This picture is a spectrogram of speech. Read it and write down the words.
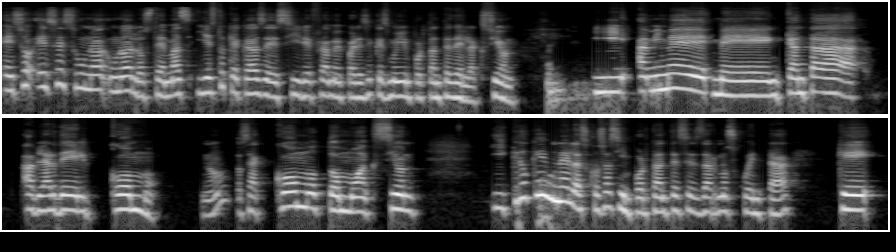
eso, ese es uno de los temas, y esto que acabas de decir, Efra, me parece que es muy importante de la acción. Y a mí me, me encanta hablar del cómo, ¿no? O sea, cómo tomo acción. Y creo que una de las cosas importantes es darnos cuenta que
